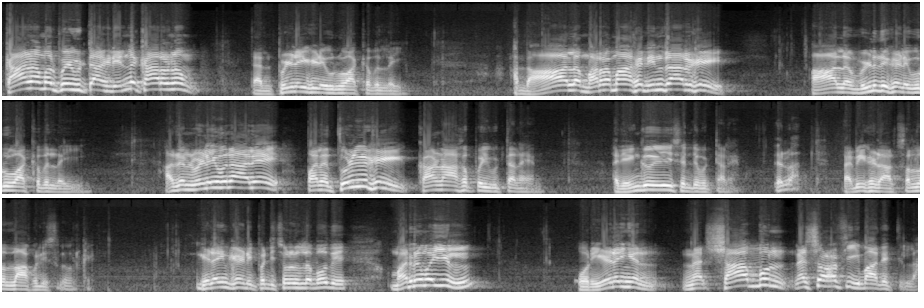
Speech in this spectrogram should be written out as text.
காணாமல் போய்விட்டார்கள். என்ன காரணம்? தன் பிள்ளைகளை உருவாக்கவில்லை. அந்த ஆல மரமாக நின்றார்கள். ஆல விழுதுகளை உருவாக்கவில்லை. அதன் விளைவினாலே பல தொழில்கள் காணாக போய்விட்டன. அது எங்கேயோ சென்று விட்டன. இல்லையா? நபிகளார் சொல்லல்லா அலைஹி வஸல்லம் இளைஞர்களை பற்றி சொல்கின்ற போது மறுமையில் ஒரு இளைஞன் ந- ஷாபுன் நஷாஃபி இபாதத்தில்லா.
